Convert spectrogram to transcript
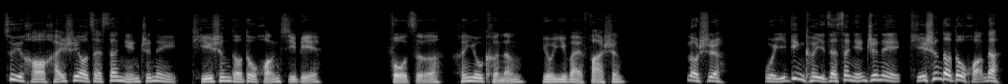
最好还是要在三年之内提升到斗皇级别，否则很有可能有意外发生。老师，我一定可以在三年之内提升到斗皇的。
